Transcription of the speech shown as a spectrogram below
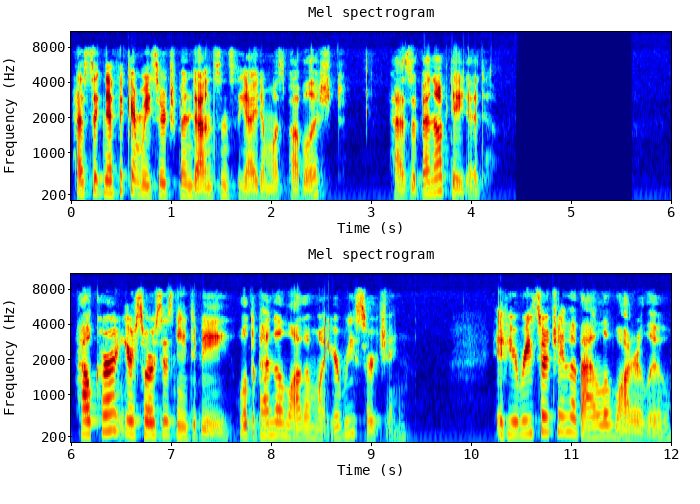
Has significant research been done since the item was published? Has it been updated? How current your sources need to be will depend a lot on what you're researching. If you're researching the Battle of Waterloo,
